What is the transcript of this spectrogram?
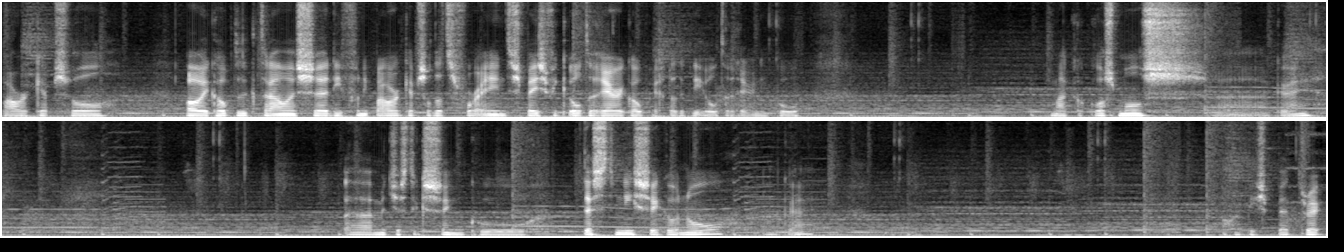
Power Capsule. Oh, ik hoop dat ik trouwens uh, die van die Power Capsule, dat is voor één specifiek Ultra Rare. Ik hoop echt dat ik die Ultra Rare niet pool. Macrocosmos. Uh, Oké. Uh, Majestic Senku. Destiny Signal. Oké. Okay. Harpy's Pet Dragon.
